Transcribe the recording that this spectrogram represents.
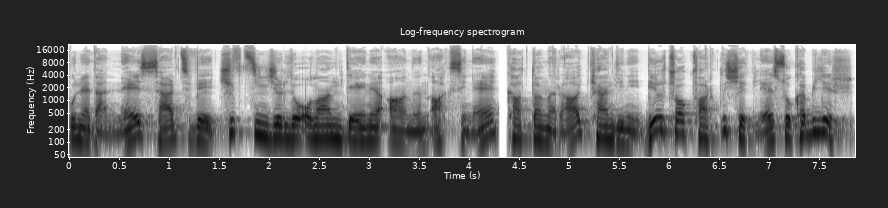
Bu nedenle sert ve çift zincirli olan DNA'nın aksine katlanarak kendini birçok farklı şekle sokabilir.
